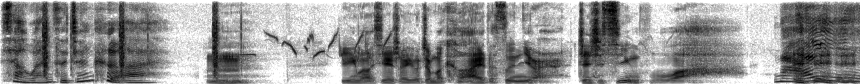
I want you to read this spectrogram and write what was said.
小丸子真可爱。嗯，银老先生有这么可爱的孙女儿，真是幸福啊！哪里？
